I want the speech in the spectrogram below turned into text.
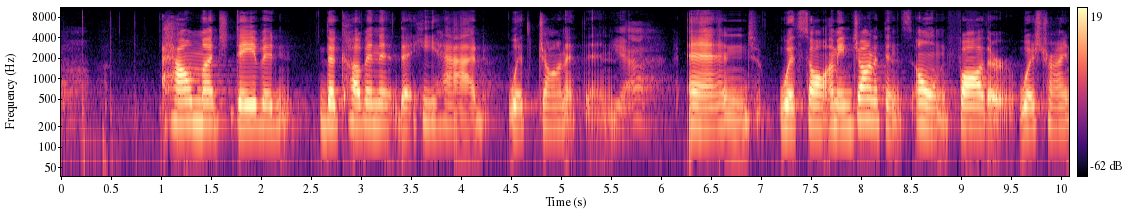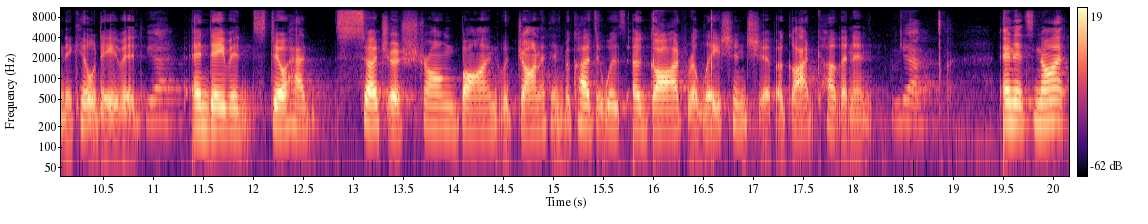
how much David the covenant that he had with Jonathan Yeah. And with Saul. I mean, Jonathan's own father was trying to kill David. Yeah. And David still had such a strong bond with Jonathan because it was a God relationship, a God covenant. Yeah. And it's not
